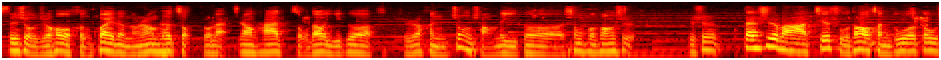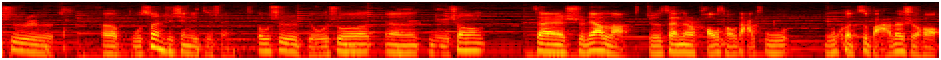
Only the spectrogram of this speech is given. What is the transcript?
分手之后很快的能让他走出来，让他走到一个就是很正常的一个生活方式。就是，但是吧，接触到很多都是，呃，不算是心理咨询，都是比如说，嗯、女生在失恋了，就是在那儿嚎啕大哭、无可自拔的时候，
